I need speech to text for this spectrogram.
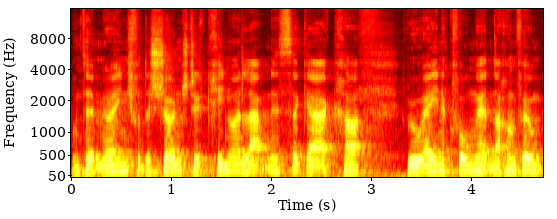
und hat mir eines der schönsten Kinoerlebnisse gegeben, weil einer gefunden hat nach dem Film,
